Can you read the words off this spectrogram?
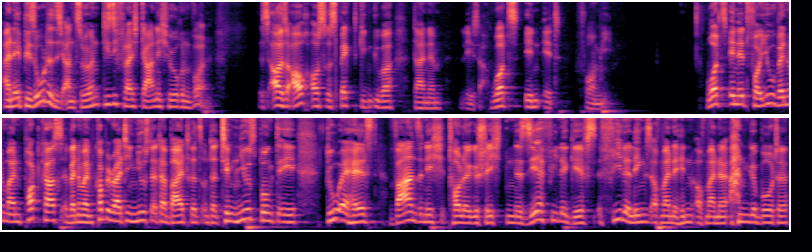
eine Episode sich anzuhören, die sie vielleicht gar nicht hören wollen. Das ist also auch aus Respekt gegenüber deinem Leser. What's in it for me? What's in it for you, wenn du meinen Podcast, wenn du meinem Copywriting Newsletter beitrittst unter timnews.de. Du erhältst wahnsinnig tolle Geschichten, sehr viele GIFs, viele Links auf meine, Hin auf meine Angebote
